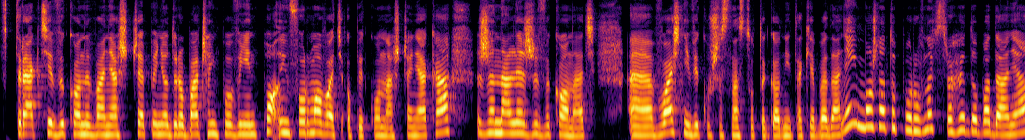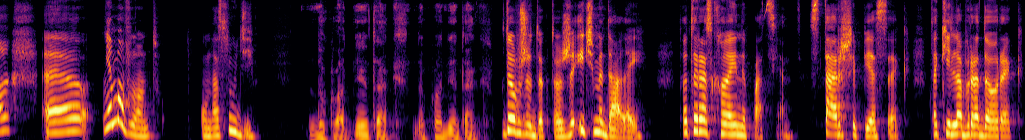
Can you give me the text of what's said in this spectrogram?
w trakcie wykonywania szczepień, odrobaczeń powinien poinformować opiekuna szczeniaka, że należy wykonać e, właśnie w wieku 16 tygodni takie badanie i można to porównać trochę do badania e, niemowląt u nas ludzi. Dokładnie tak, dokładnie tak. Dobrze, doktorze, idźmy dalej. To teraz kolejny pacjent. Starszy piesek, taki labradorek.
